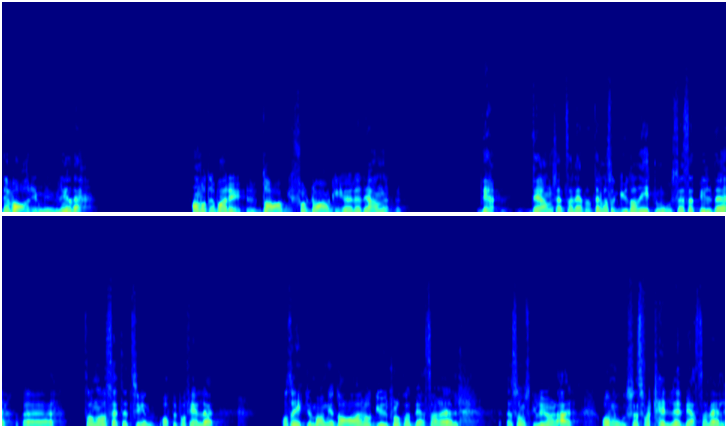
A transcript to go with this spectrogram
det var umulig, det. Han måtte bare dag for dag gjøre det han, det, det han kjente seg leda til. Altså, Gud hadde gitt Moses et bilde, eh, så han hadde sett et syn oppe på fjellet. Og Så gikk det mange dager, og Gud plukka ut Besalel, som skulle gjøre det her. Og Moses forteller Besalel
